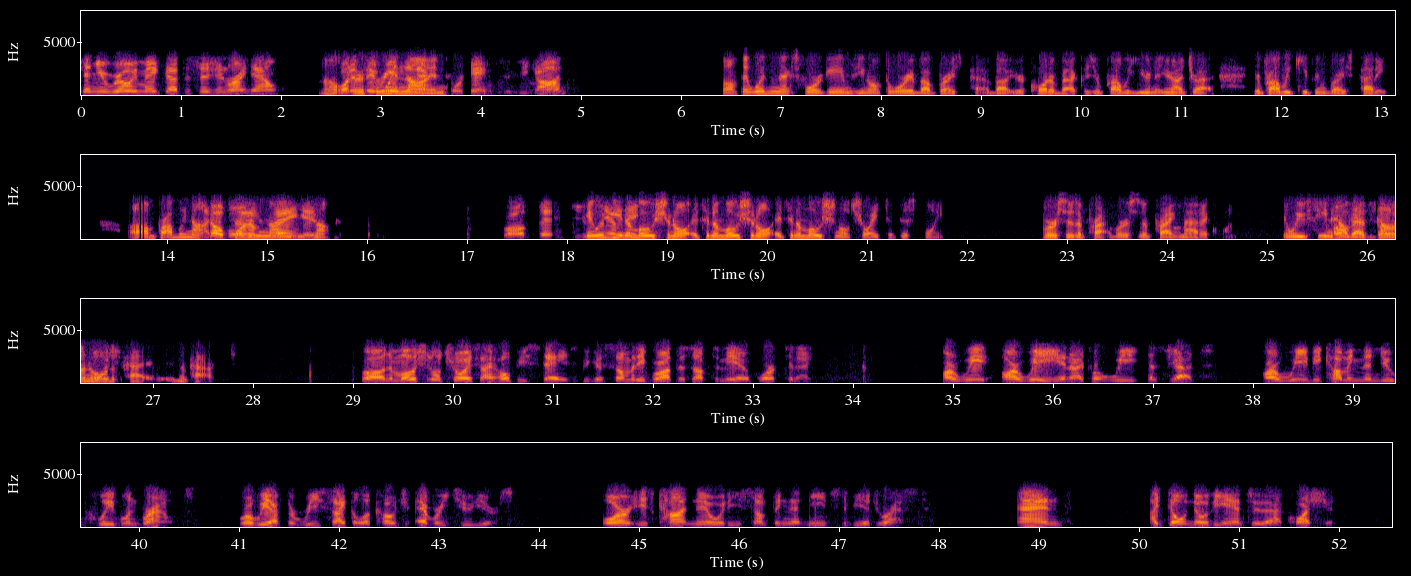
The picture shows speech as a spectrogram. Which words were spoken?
Can you really make that decision right now? Oh, what if they three win and the nine. next four games? Is he gone? Well, if they win the next four games, you don't have to worry about Bryce about your quarterback because you're probably you're you're not dra- you're probably keeping Bryce Petty. Um, probably not. No, At but what I'm saying is- not. Well, It would be an emotional. It's an emotional. It's an emotional choice at this point, versus a pra- versus a pragmatic one. And we've seen how Okay, that's so gone the over the motion- pa- in the past. Well, an emotional choice. I hope he stays because somebody brought this up to me at work today. Are we? Are we? And I put we as Jets. Are we becoming the new Cleveland Browns, where we have to recycle a coach every two years, or is continuity something that needs to be addressed? And I don't know the answer to that question.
